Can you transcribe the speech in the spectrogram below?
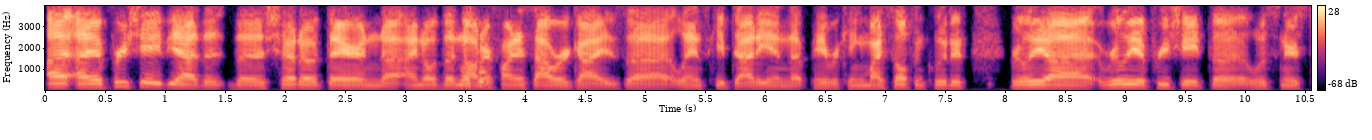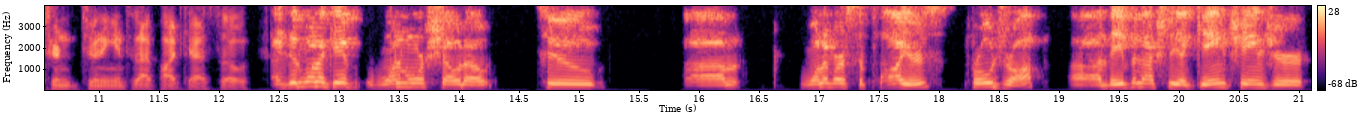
I, I appreciate yeah the the shout out there. And uh, I know the no not our finest hour guys uh landscape daddy and uh, paver king myself included really uh really appreciate the listeners turn, tuning into that podcast. So I did want to give one more shout out to um one of our suppliers ProDrop uh they've been actually a game changer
